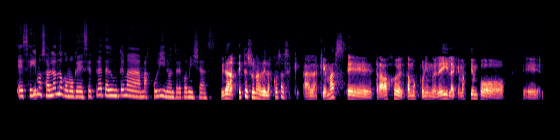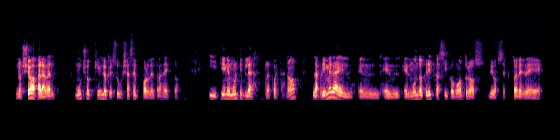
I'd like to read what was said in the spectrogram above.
eh, seguimos hablando como que se trata de un tema masculino, entre comillas? Mira, esta es una de las cosas a las que más eh, trabajo estamos poniendo ley y la que más tiempo nos lleva para ver mucho qué es lo que subyace por detrás de esto. Y tiene múltiples respuestas, ¿no? La primera, el, el, mundo cripto, así como otros digo, sectores de,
